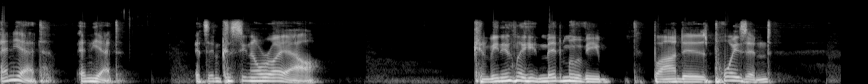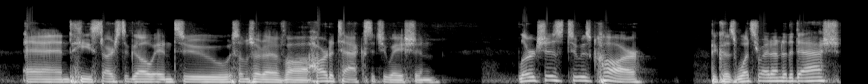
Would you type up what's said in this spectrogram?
and yet, and yet, it's in Casino Royale. Conveniently, mid movie, Bond is poisoned, and he starts to go into some sort of uh, heart attack situation. Lurches to his car because what's right under the dash?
